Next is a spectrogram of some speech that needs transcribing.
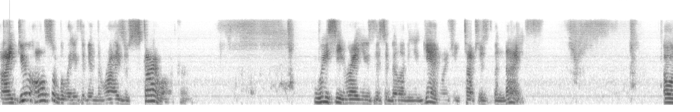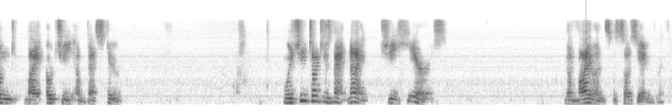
I do also believe that in The Rise of Skywalker, we see Rey use this ability again when she touches the knife owned by Ochi of Bestoon. When she touches that knife, she hears the violence associated with it.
